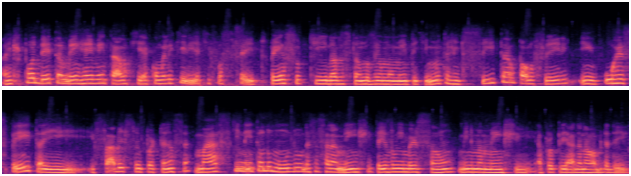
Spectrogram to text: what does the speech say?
a gente poder também reinventá-lo, que é como ele queria que fosse feito. Penso que nós estamos em um momento em que muita gente cita o Paulo Freire e o respeita e, e sabe de sua importância, mas que nem todo mundo necessariamente fez uma imersão minimamente apropriada na obra dele.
